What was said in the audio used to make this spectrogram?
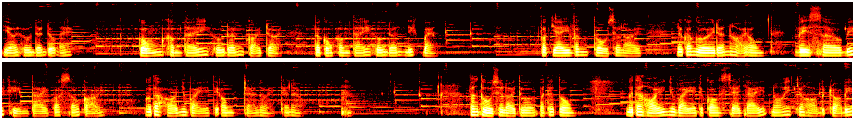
giới hướng đến đường ác, cũng không thấy hướng đến cõi trời, và cũng không thấy hướng đến Niết Bàn. Phật dạy văn thù sơ lợi, nếu có người đến hỏi ông, vì sao biết hiện tại có sáu cõi? Người ta hỏi như vậy thì ông trả lời thế nào? Văn thù sơ lợi thưa, Bạch Thế Tôn. Người ta hỏi như vậy thì con sẽ giải nói cho họ rõ biết.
